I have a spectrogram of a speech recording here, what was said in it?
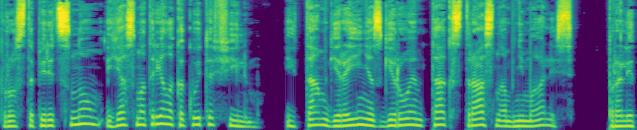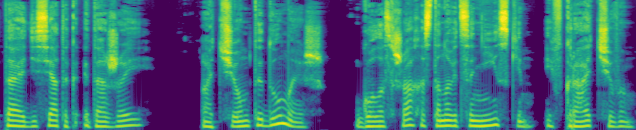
Просто перед сном я смотрела какой-то фильм, и там героиня с героем так страстно обнимались, пролетая десяток этажей. О чем ты думаешь? Голос Шаха становится низким и вкрадчивым,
